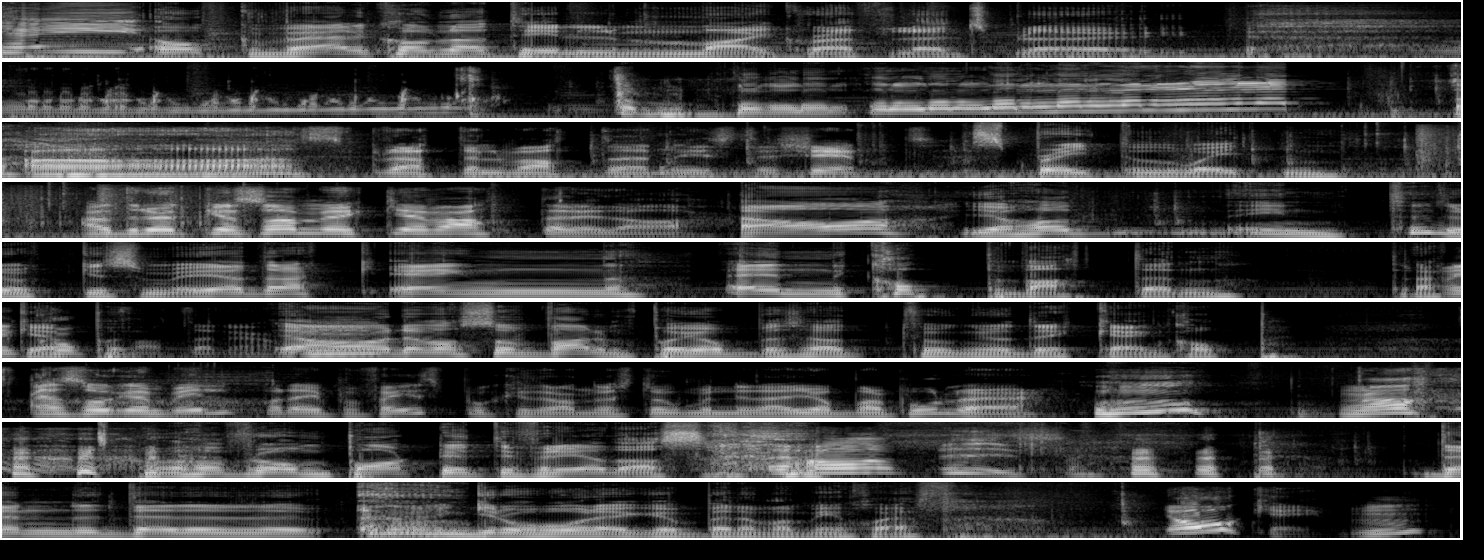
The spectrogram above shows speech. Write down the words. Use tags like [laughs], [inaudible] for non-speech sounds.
hej och välkomna till Minecraft Let's Play. Ah, sprättelvatten is the shit. Spraitelwaiten. Jag har druckit så mycket vatten idag. Ja, jag har inte druckit så mycket. Jag drack en, en kopp vatten. Drack En jag kopp på. vatten, ja. Ja, Mm. det var så varmt på jobbet så jag var tvungen att dricka en kopp. Jag såg en bild på dig på Facebook idag när du stod med dina jobbarpolare. Mm. Ja. [laughs] Från partyt i fredags. ja, precis. [laughs] Den, den [clears throat] gråhåriga gubben var min chef. Ja, okej. Mm.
